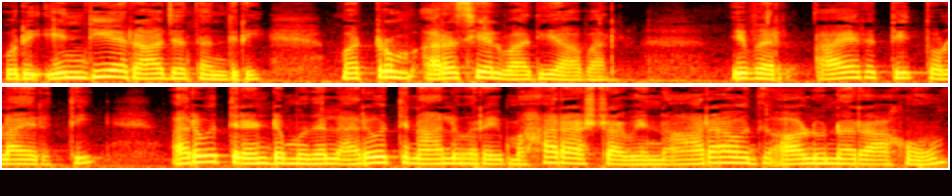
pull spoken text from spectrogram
ஒரு இந்திய ராஜதந்திரி மற்றும் அரசியல்வாதி ஆவார். இவர் ஆயிரத்தி தொள்ளாயிரத்தி அறுபத்தி ரெண்டு முதல் அறுபத்தி நாலு வரை மகாராஷ்டிராவின் ஆறாவது ஆளுநராகவும்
